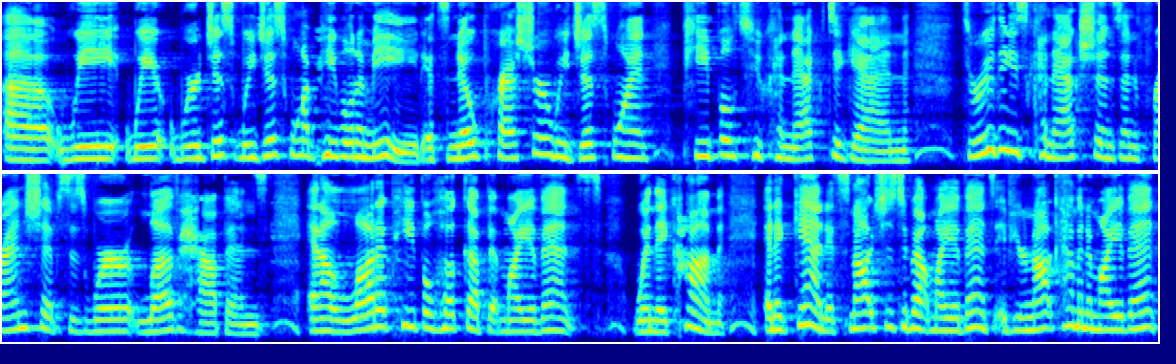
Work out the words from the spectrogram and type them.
Uh, we we we're just we just want people to meet. It's no pressure. We just want people to connect again. Through these connections and friendships is where love happens. And a lot of people hook up at my events when they come. And again, it's not just about my events. If you're not coming to my event,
